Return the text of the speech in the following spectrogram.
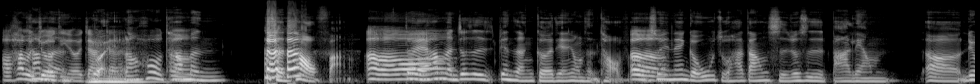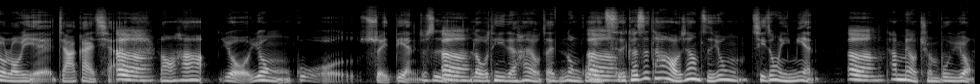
哦，他们就有顶楼加盖，然后他们成套房，哦，对他们就是变成隔间用成套房，嗯、所以那个屋主他当时就是把两。呃，六楼也加盖起来，嗯、然后他有用过水电，就是楼梯的，他有再弄过一次，嗯、可是他好像只用其中一面，嗯，他没有全部用，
